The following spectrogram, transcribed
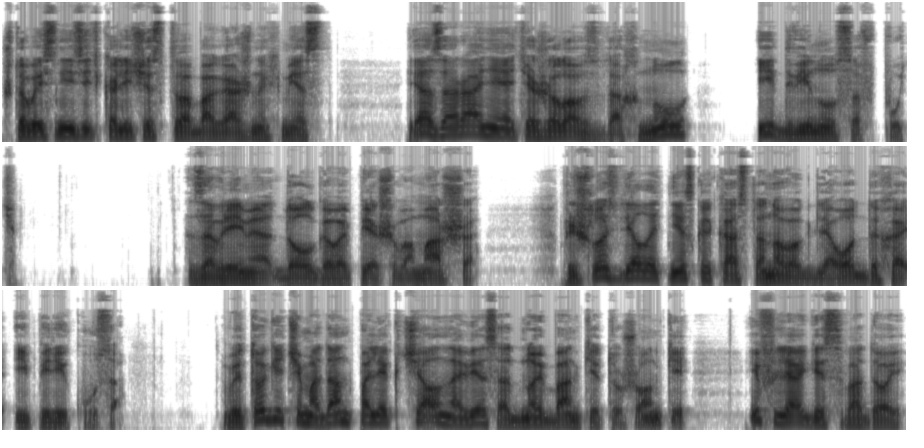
чтобы снизить количество багажных мест, я заранее тяжело вздохнул и двинулся в путь. За время долгого пешего марша пришлось сделать несколько остановок для отдыха и перекуса. В итоге чемодан полегчал на вес одной банки тушенки и фляги с водой.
